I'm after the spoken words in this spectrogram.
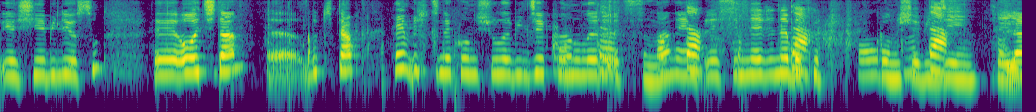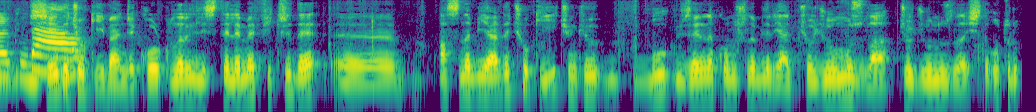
yaşayabiliyorsun. E, o açıdan e, bu kitap hem üstüne konuşulabilecek konuları açısından hem resimlerine bakıp konuşabileceğin şeyler konuş. Şey de çok iyi bence korkuları listeleme fikri de e, aslında bir yerde çok iyi. Çünkü bu üzerine konuşulabilir. Yani çocuğumuzla, çocuğunuzla işte oturup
